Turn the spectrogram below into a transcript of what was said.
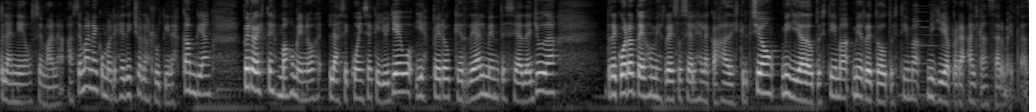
planeo semana a semana. Como les he dicho, las rutinas cambian, pero esta es más o menos la secuencia que yo llevo y espero que realmente sea de ayuda. Recuerda, te dejo mis redes sociales en la caja de descripción, mi guía de autoestima, mi reto de autoestima, mi guía para alcanzar metas.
